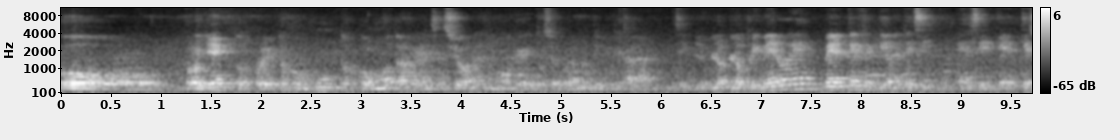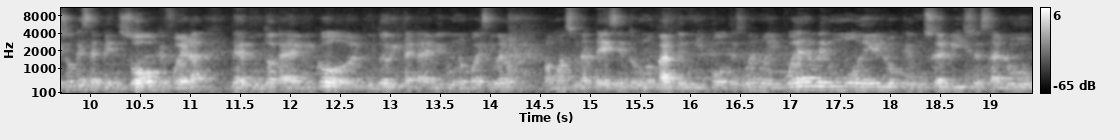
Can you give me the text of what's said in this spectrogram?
o proyectos, proyectos conjuntos con otras organizaciones, de modo que esto se pueda multiplicar. lo, lo, primero es ver que efectivamente existe. Es decir, que, que, eso que se pensó que fuera desde el punto académico, desde el punto de vista académico, uno puede decir, bueno, vamos a hacer una tesis, entonces uno parte de una hipótesis, bueno, ahí puede haber un modelo que es un servicio de salud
